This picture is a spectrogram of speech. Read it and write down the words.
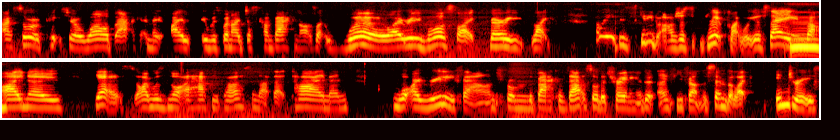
I saw a picture a while back and it, I, it was when I just come back and I was like, whoa, I really was like very, like, not even skinny, but I was just ripped, like what you're saying. Mm. But I know, yes, I was not a happy person at that time. And what I really found from the back of that sort of training, I don't know if you found the same, but like injuries.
